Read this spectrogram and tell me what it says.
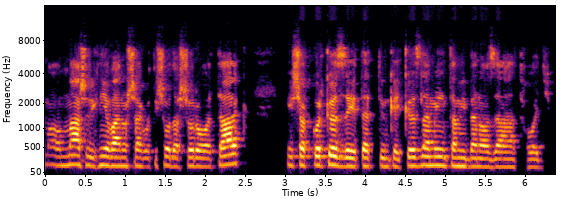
a második nyilvánosságot is oda sorolták, és akkor közzétettünk egy közleményt, amiben az állt, hogy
